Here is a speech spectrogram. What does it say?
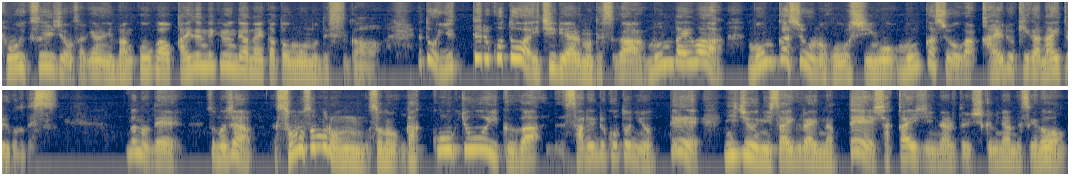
教育水準を下げるのに晩婚化を改善できるのではないかと思うのですが、えっと、言ってることは一理あるのですが、問題は文科省の方針を文科省が変える気がないということです。なので、そのじゃあ、そもそも論、その学校教育がされることによって、22歳ぐらいになって社会人になるという仕組みなんですけど、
